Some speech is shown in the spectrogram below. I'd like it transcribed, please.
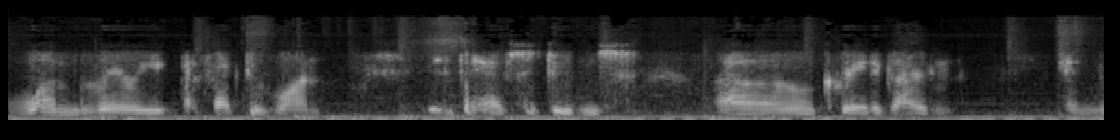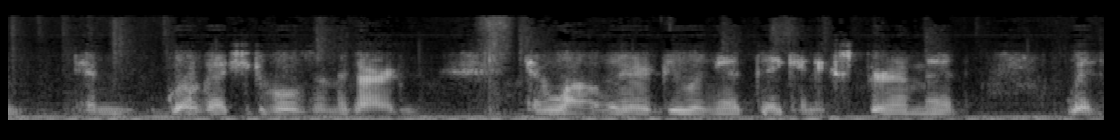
one very effective one is to have students uh, create a garden and and grow vegetables in the garden. And while they're doing it, they can experiment with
